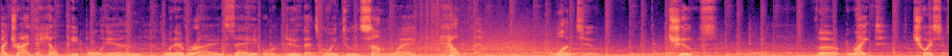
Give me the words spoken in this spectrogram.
I try to help people in whatever I say or do that's going to, in some way, help them want to choose the right choices.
